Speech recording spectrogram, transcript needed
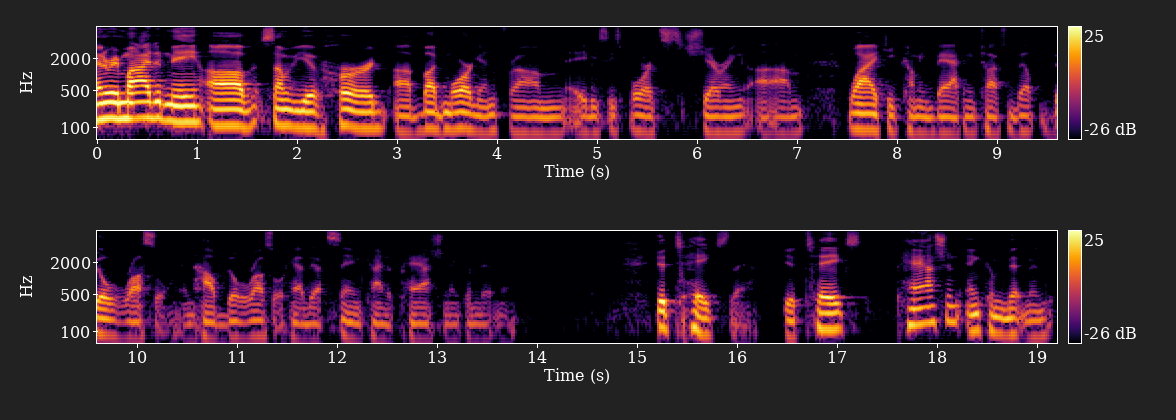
And it reminded me of some of you have heard uh, Bud Morgan from ABC Sports sharing um, why I keep coming back, and he talks about Bill Russell and how Bill Russell had that same kind of passion and commitment. It takes that. It takes passion and commitment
